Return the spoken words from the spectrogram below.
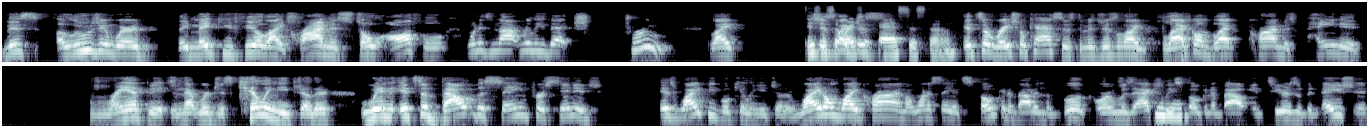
this illusion where they make you feel like crime is so awful when it's not really that true. Like it's, it's just, just, a like racial this, caste system. It's a racial caste system. It's just like black on black crime is painted rampant and that we're just killing each other when it's about the same percentage as white people killing each other. White on white crime, I want to say it's spoken about in the book or it was actually mm-hmm. spoken about in Tears of a Nation.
